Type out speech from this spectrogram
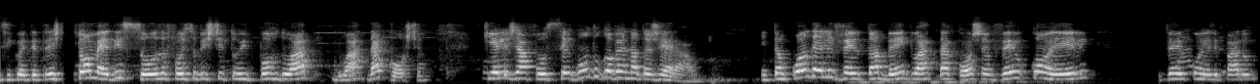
53, Tomé de Souza foi substituído por Duarte, Duarte da Costa, que ele já foi o segundo governador geral. Então, quando ele veio também, Duarte da Costa veio com ele, veio com ele para o.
